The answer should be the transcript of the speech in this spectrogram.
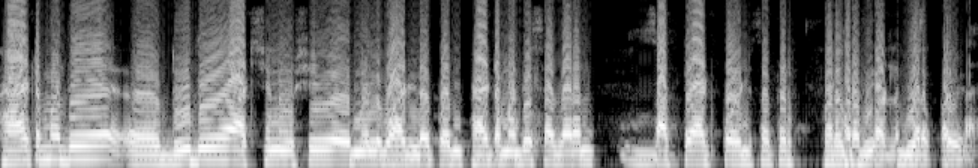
फॅटमध्ये अं, दूध आठशे नऊशे एम एल वाढलं पण फॅटमध्ये साधारण सात ते आठ पॉईंटचा तर फरक फरक पडला, फरक दिसतोय. पडलाय.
